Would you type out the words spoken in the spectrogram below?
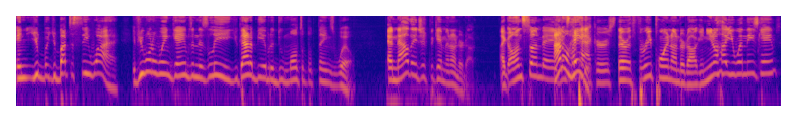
and you you're about to see why. If you want to win games in this league, you got to be able to do multiple things well. And now they just became an underdog. Like on Sunday, I don't the hate it. Packers, they're a three point underdog. And you know how you win these games?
